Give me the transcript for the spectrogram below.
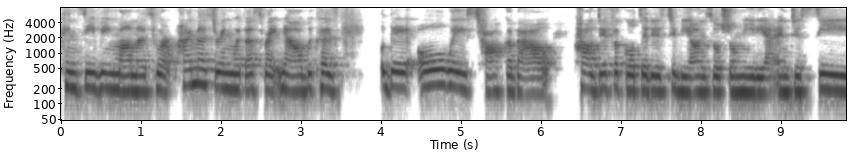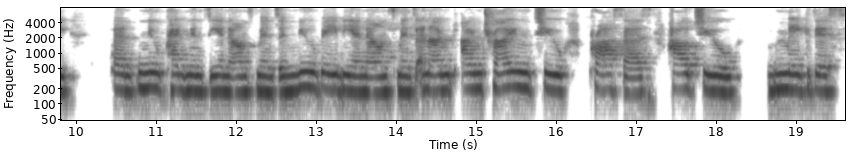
conceiving mamas who are premestering with us right now because they always talk about how difficult it is to be on social media and to see and new pregnancy announcements and new baby announcements and i'm i'm trying to process how to make this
